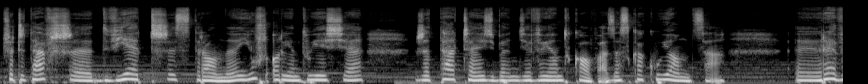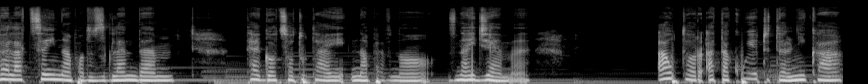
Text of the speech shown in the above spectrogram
przeczytawszy dwie, trzy strony, już orientuje się, że ta część będzie wyjątkowa, zaskakująca, y, rewelacyjna pod względem tego, co tutaj na pewno znajdziemy. Autor atakuje czytelnika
